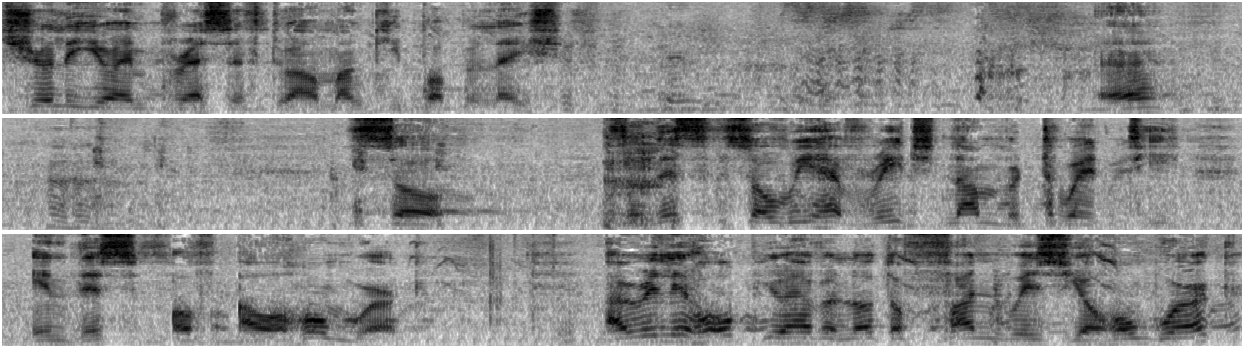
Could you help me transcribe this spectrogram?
surely you're impressive to our monkey population. Huh? So, so this, so we have reached number 20 in this of our homework. I really hope you have a lot of fun with your homework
